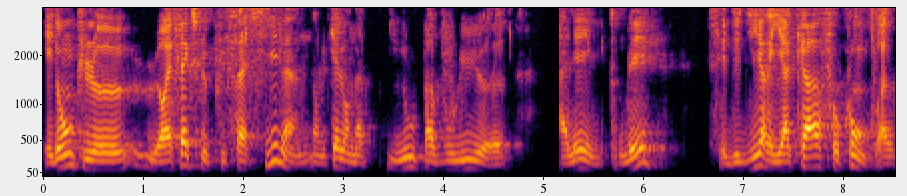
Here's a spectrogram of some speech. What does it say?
Et donc le, le réflexe le plus facile, dans lequel on n'a nous pas voulu euh, aller ou tomber, c'est de dire il y a qu'à faucon, quoi.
